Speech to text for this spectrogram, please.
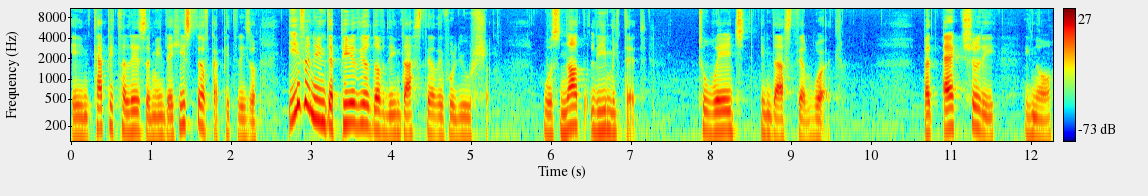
in capitalism, in the history of capitalism, even in the period of the Industrial Revolution, was not limited to waged industrial work, but actually, you know,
